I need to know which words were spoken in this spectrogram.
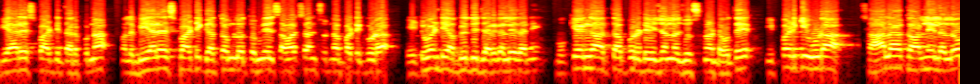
బీఆర్ఎస్ పార్టీ తరఫున మళ్ళీ బీఆర్ఎస్ పార్టీ గతంలో తొమ్మిది సంవత్సరాలు ఉన్నప్పటికీ కూడా ఎటువంటి అభివృద్ధి జరగలేదని ముఖ్యంగా అత్తాపూర్ డివిజన్లో చూసుకున్నట్టయితే ఇప్పటికీ కూడా చాలా కాలనీలలో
